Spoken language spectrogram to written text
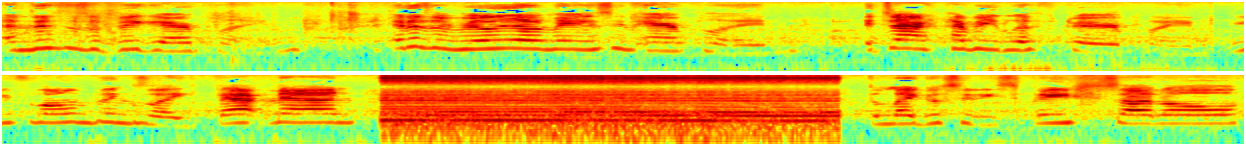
And this is a big airplane. It is a really amazing airplane. It's our heavy lift airplane. We've flown things like Batman, the Lego City Space Shuttle,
